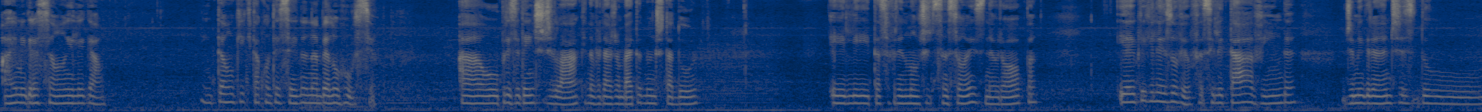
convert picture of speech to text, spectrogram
a imigração ilegal. Então, o que está acontecendo na Bielorrússia? Ah, o presidente de lá, que na verdade é um baita de um ditador, ele está sofrendo um monte de sanções na Europa e aí o que, que ele resolveu? Facilitar a vinda de imigrantes do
